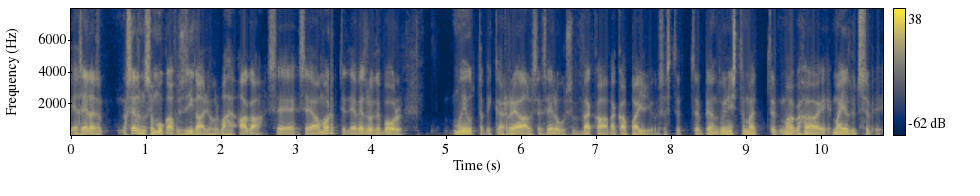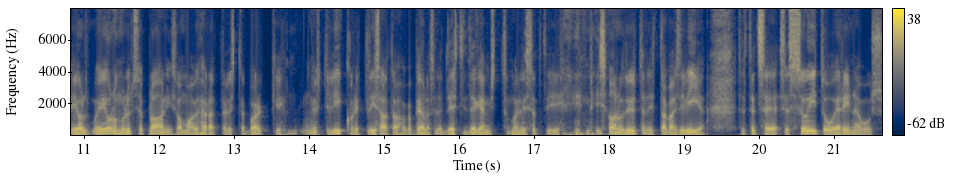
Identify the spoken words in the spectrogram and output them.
ja selles, noh, selles mõttes on mugavuses igal juhul vahe, aga see, see amortide ja vedrude pool mõjutab ikka reaalses elus väga-väga palju, sest et pean tunnistama, et ma ka, ma ei olnud üldse, ei olnud, ei olnud mul üldse plaanis oma üherattaliste parki ühte liikurit lisada, aga peale selle testi tegemist ma lihtsalt ei, ei saanud ühte neist tagasi viia. sest et see, see sõidu erinevus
